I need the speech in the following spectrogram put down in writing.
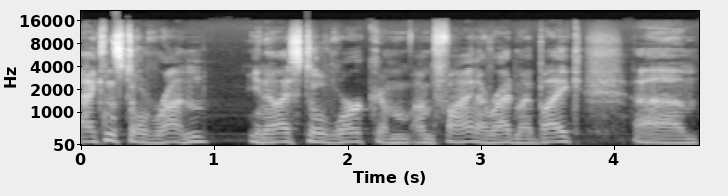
I can still run. You know, I still work. I'm I'm fine. I ride my bike. Um,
